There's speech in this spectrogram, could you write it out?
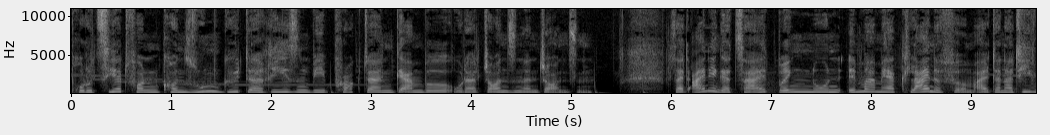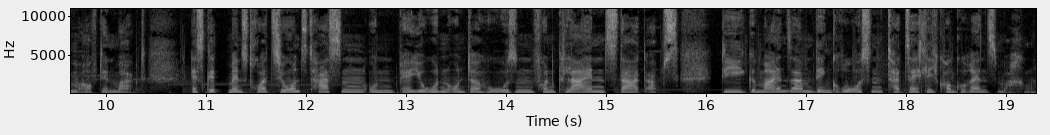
produziert von Konsumgüterriesen wie Procter Gamble oder Johnson Johnson. Seit einiger Zeit bringen nun immer mehr kleine Firmen Alternativen auf den Markt. Es gibt Menstruationstassen und Periodenunterhosen von kleinen Start-ups, die gemeinsam den großen tatsächlich Konkurrenz machen.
